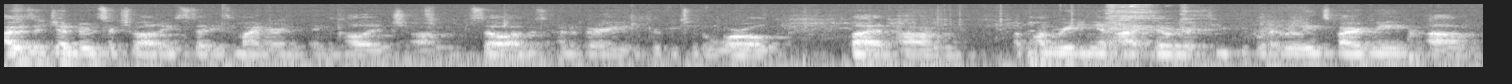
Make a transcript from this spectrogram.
I was a gender and sexuality studies minor in, in college, um, so I was kind of very privy to the world. But um, upon reading it, I, there were a few people that really inspired me. Um,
